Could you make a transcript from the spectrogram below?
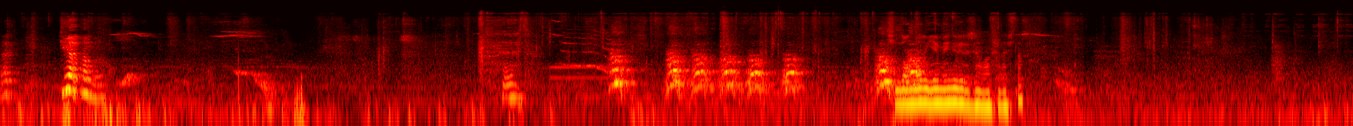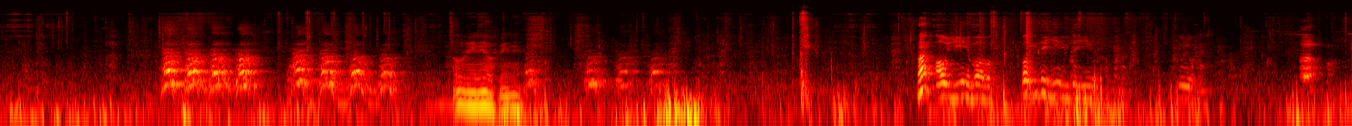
Bak. Kim yaptı lan bunu? Evet. Şimdi onların yemeğini vereceğim arkadaşlar. Al beğeni bak beğeni. Lan av yiyin baba. Bak bir de yiyin bir de yiyin. Dur yok.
